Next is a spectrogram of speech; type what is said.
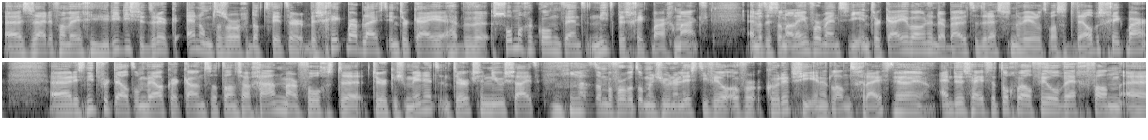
Eh, ze zeiden vanwege juridische druk en om te zorgen dat Twitter beschikbaar blijft in Turkije, hebben we sommige content niet beschikbaar gemaakt. En dat is dan alleen voor mensen die in Turkije wonen. Daarbuiten, de rest van de wereld, was het wel beschikbaar. Eh, er is niet verteld om welke accounts dat dan zou gaan. Maar volgens de Turkish Minute, een Turkse nieuwssite, gaat het dan bijvoorbeeld om een journalist die veel over corruptie in het land schrijft. Ja, ja. En dus heeft het toch wel veel weg van eh,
